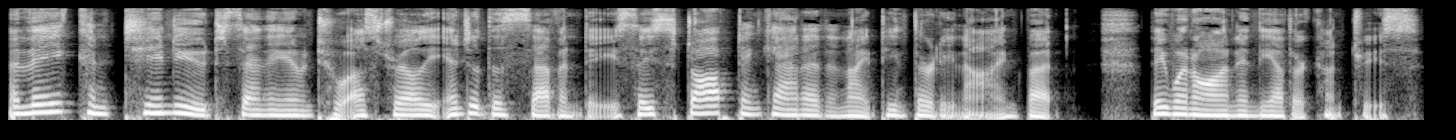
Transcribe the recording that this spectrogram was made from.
And they continued sending them to Australia into the 70s. They stopped in Canada in 1939, but they went on in the other countries.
